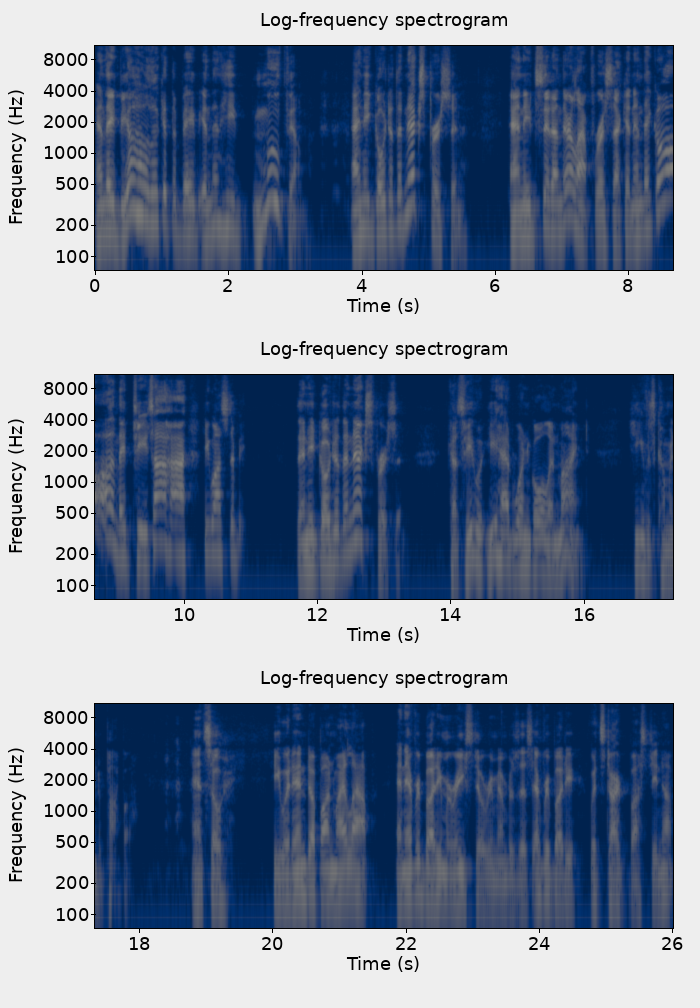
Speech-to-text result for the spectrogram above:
and they'd be, "Oh, look at the baby," and then he'd move them, and he'd go to the next person, and he'd sit on their lap for a second, and they'd go, oh, and they'd tease, "Ha ha, he wants to be." Then he'd go to the next person because he, he had one goal in mind. He was coming to Papa. And so he would end up on my lap. And everybody, Marie still remembers this, everybody would start busting up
